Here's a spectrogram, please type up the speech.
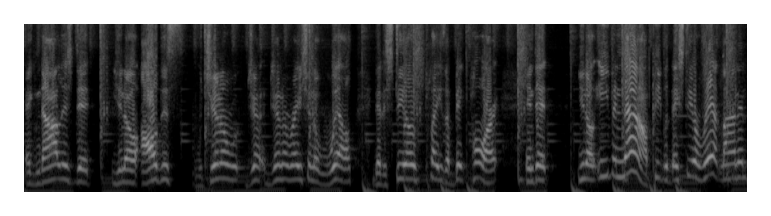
acknowledge that you know all this gener- ge- generational wealth that it still plays a big part and that you know even now people they still redlining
